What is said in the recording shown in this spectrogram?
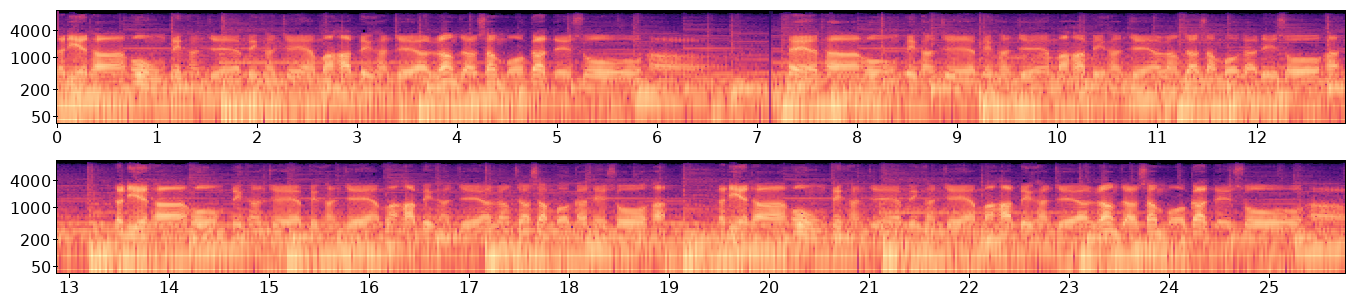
达利耶他嗡贝堪杰贝堪杰玛哈贝堪杰朗扎萨摩嘎帝娑哈。大雅他嗡贝堪杰贝堪杰玛哈贝堪杰朗扎萨摩嘎帝娑哈。达利耶他嗡贝堪杰贝堪杰玛哈贝堪杰朗扎萨摩嘎帝娑哈。达利耶他嗡贝堪杰贝堪杰玛哈贝堪杰朗扎萨摩嘎帝娑哈。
